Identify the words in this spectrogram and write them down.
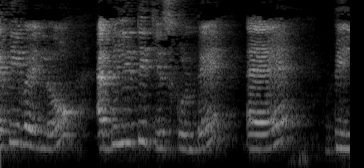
ఐటీవైలో అబిలిటీ తీసుకుంటే A B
